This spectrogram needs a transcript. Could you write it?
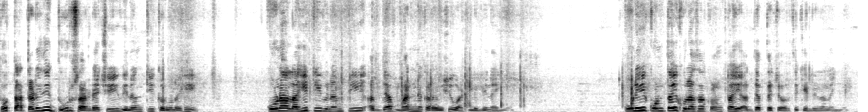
तो तातडीने दूर सारण्याची विनंती करूनही कोणालाही ती विनंती अद्याप मान्य करावीशी वाटलेली नाही आहे कोणीही कोणताही खुलासा कोणताही अद्याप त्याच्यावरती केलेला नाही आहे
